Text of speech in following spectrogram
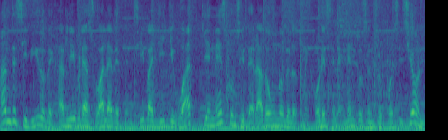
Han decidido dejar libre a su ala defensiva Gigi Watt, quien es considerado uno de los mejores elementos en su posición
